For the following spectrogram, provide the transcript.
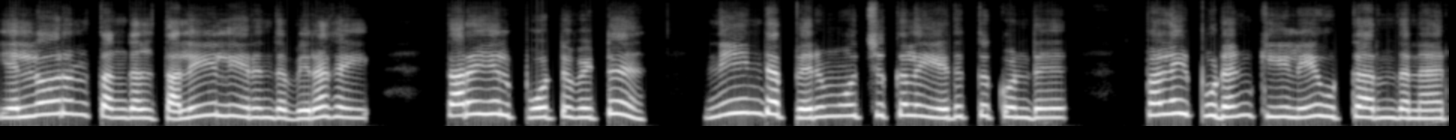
எல்லோரும் தங்கள் தலையில் இருந்த விறகை தரையில் போட்டுவிட்டு நீண்ட பெருமூச்சுக்களை எடுத்துக்கொண்டு பழைப்புடன் கீழே உட்கார்ந்தனர்.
